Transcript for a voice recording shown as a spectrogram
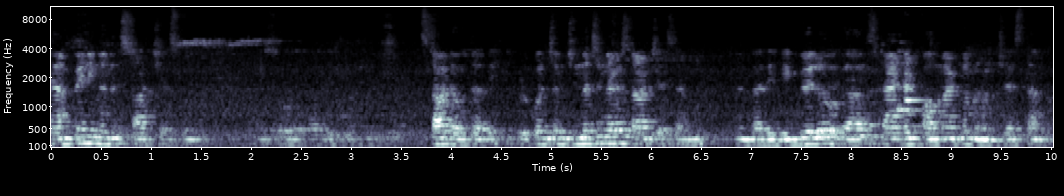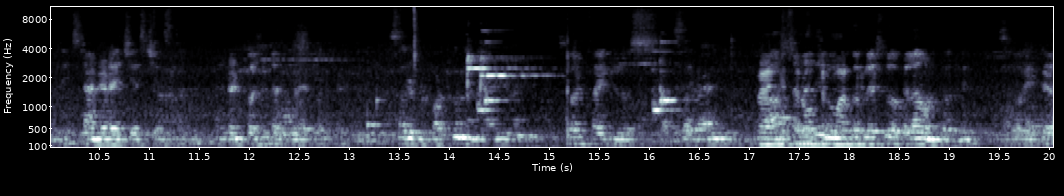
క్యాంపెయినింగ్ అనేది స్టార్ట్ చేసుకున్నాం సో అది స్టార్ట్ అవుతుంది. ఇప్పుడు కొంచెం చిన్న చిన్నగా స్టార్ట్ చేశాము. అండ్ అది బిగ్ వేలో ఒక స్టాండర్డ్ ఫార్మాట్లో మనం చేస్తాము. అది స్టాండర్డైజ్ చేసి చేస్తాము. హండ్రెడ్ పర్సెంట్ అది కూడా సార్ ఇప్పుడు పట్టుకున్న ఫైవ్ కిలోస్ ఒకలా ఉంటుంది. సో ఇక్కడ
